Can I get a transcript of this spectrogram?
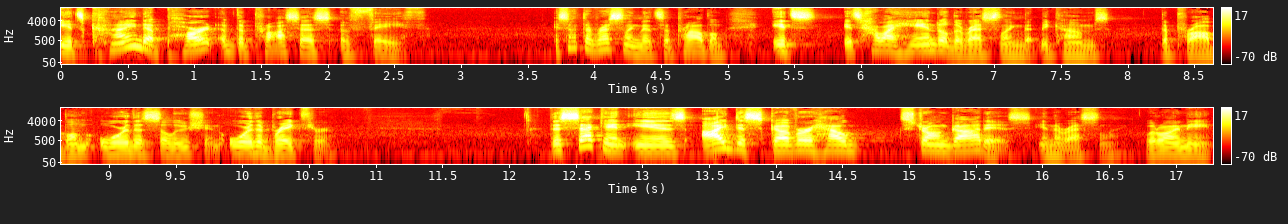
It's kind of part of the process of faith. It's not the wrestling that's the problem. It's, it's how I handle the wrestling that becomes the problem or the solution or the breakthrough. The second is I discover how strong God is in the wrestling. What do I mean?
